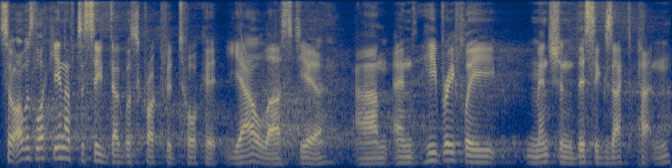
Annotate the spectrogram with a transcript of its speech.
So I was lucky enough to see Douglas Crockford talk at YOW! last year, um, and he briefly mentioned this exact pattern.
